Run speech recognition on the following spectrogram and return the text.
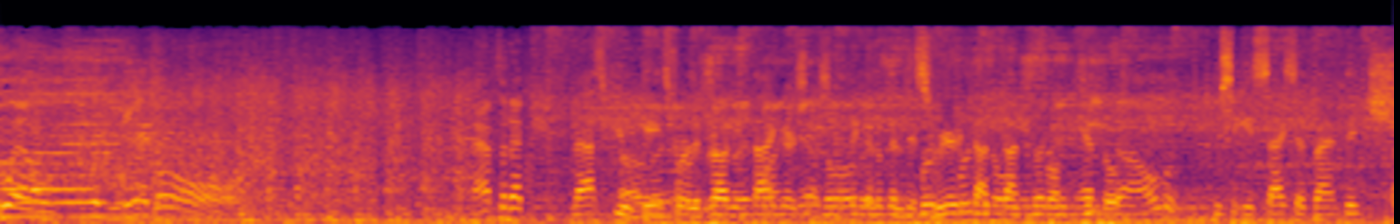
27-12. After that, Last few games for the Growling Tigers. As you take a look at this rear cut coming from Nieto. Using his size advantage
